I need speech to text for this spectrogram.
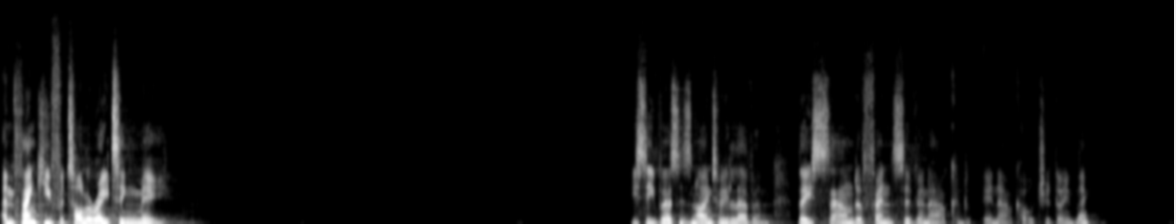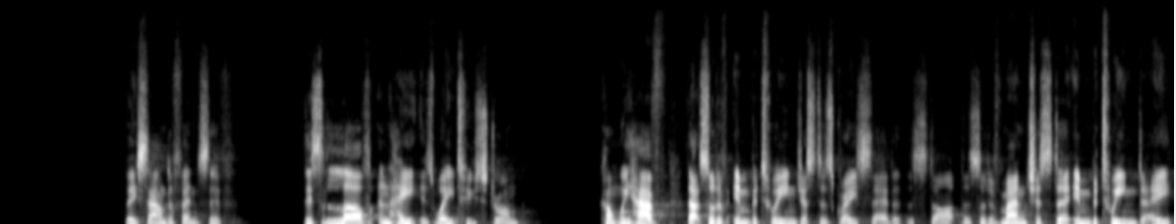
And thank you for tolerating me. You see, verses 9 to 11, they sound offensive in our, in our culture, don't they? They sound offensive. This love and hate is way too strong. Can't we have that sort of in between, just as Grace said at the start, the sort of Manchester in between day?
